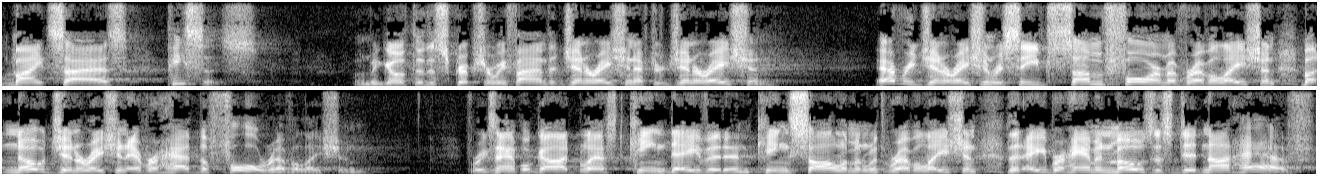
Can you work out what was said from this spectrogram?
bite sized pieces. When we go through the scripture, we find that generation after generation, Every generation received some form of revelation, but no generation ever had the full revelation. For example, God blessed King David and King Solomon with revelation that Abraham and Moses did not have.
